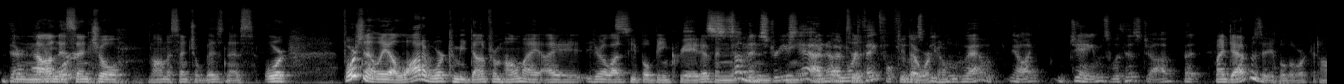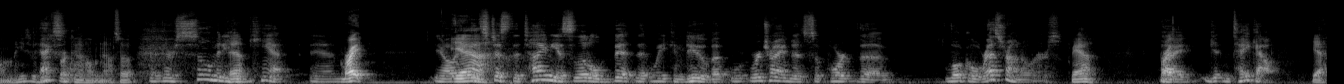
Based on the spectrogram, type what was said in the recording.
They're non-essential, non-essential business. Or, fortunately, a lot of work can be done from home. I, I hear a lot of people being creative and Some and industries, yeah, and, and we're thankful for those work people who have, you know, like James with his job, but, My dad was able to work at home. He's, he's working at home now. So, but there's so many Yeah. who can't. And right. you know, Yeah. it's just the tiniest little bit that we can do, but we're trying to support the local restaurant owners Yeah. by Right. getting takeout Yeah.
